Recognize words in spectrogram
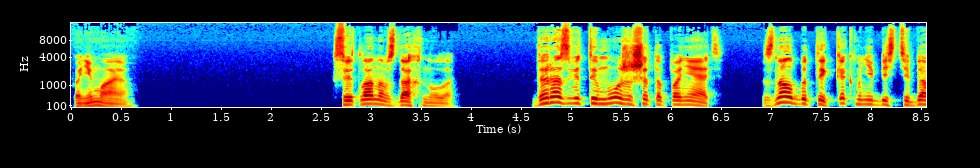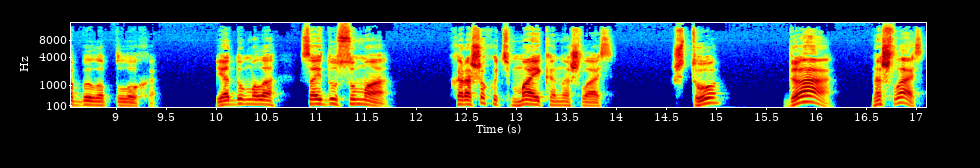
Понимаю. Светлана вздохнула. Да разве ты можешь это понять? Знал бы ты, как мне без тебя было плохо. Я думала, сойду с ума. Хорошо, хоть Майка нашлась. Что? Да, нашлась.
